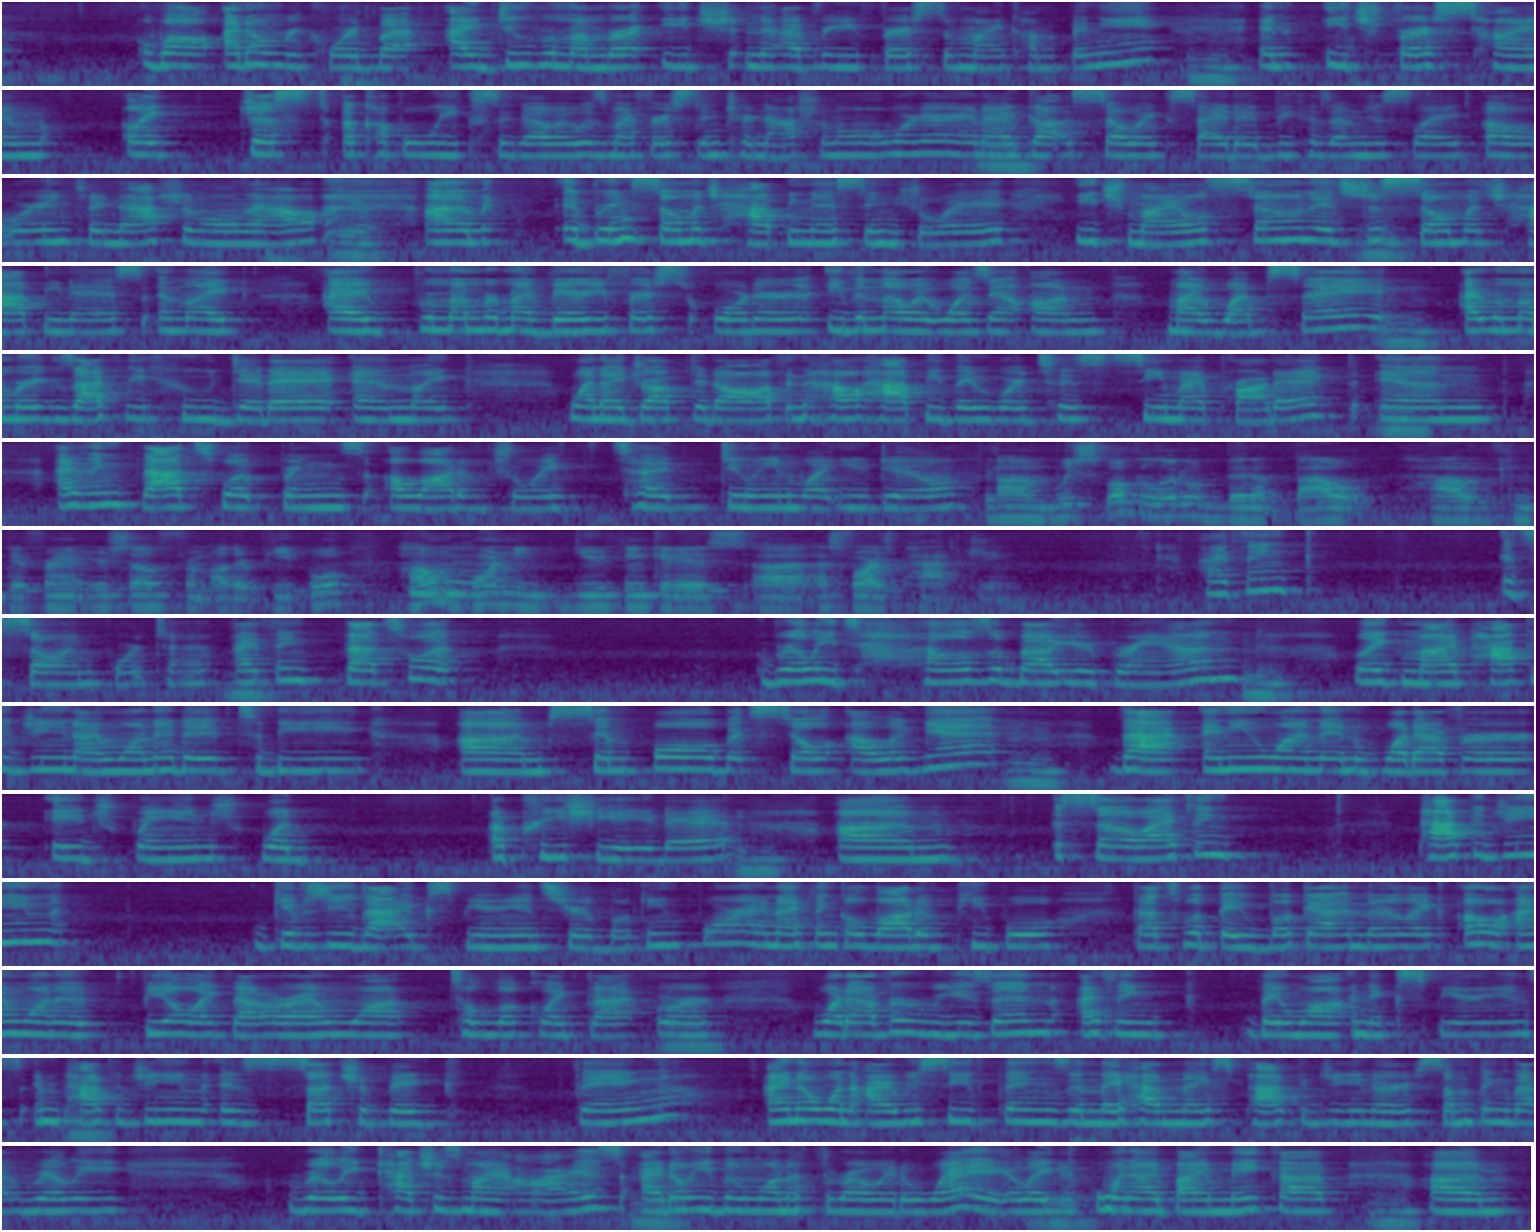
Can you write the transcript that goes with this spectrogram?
well, I don't record, but I do remember each and every first of my company. Mhm. And each first time, like just a couple weeks ago, it was my first international order, and I Mhm. got so excited because I'm just like, oh, we're international now. Yeah. Um, it brings so much happiness and joy. Each milestone, it's just so much happiness. And like, I remember my very first order, even though it wasn't on my website, Mhm. I remember exactly who did it and like when I dropped it off and how happy they were to see my product. And I think that's what brings a lot of joy to doing what you do. Um, we spoke a little bit about how you can differentiate yourself from other people. How Mhm. important do you think it is uh, as far as packaging? I think it's so important. I think that's what really tells about your brand. Mhm. Like my packaging, I wanted it to be um, simple but still elegant Mhm. That anyone in whatever age range would appreciate it. Mhm. Um, so I think packaging gives you that experience you're looking for, and I think a lot of people that's what they look at and they're like, oh, I want to feel like that, or I want to look like that, or whatever reason. I think they want an experience, and packaging is such a big thing. I know when I receive things and they have nice packaging or something that really really catches my eyes, I Mhm. don't even want to throw it away. Like Yeah. when I buy makeup, Mhm. um,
